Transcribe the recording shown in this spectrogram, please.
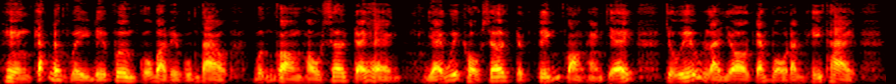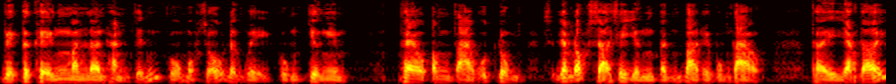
hiện các đơn vị địa phương của Bà Rịa Vũng Tàu vẫn còn hồ sơ trễ hẹn, giải quyết hồ sơ trực tuyến còn hạn chế, chủ yếu là do cán bộ đăng ký thai. Việc thực hiện mệnh lệnh hành chính của một số đơn vị cũng chưa nghiêm. Theo ông Tà Quốc Trung, Giám đốc Sở Xây dựng tỉnh Bà Rịa Vũng Tàu, thời gian tới,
